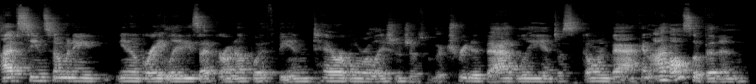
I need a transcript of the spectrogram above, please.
I've seen so many, you know, great ladies I've grown up with be in terrible relationships where they're treated badly and just going back. And I've also been in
